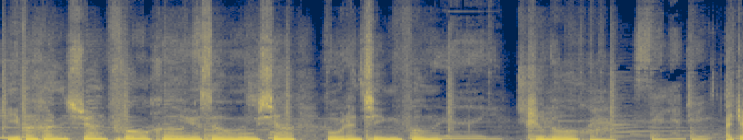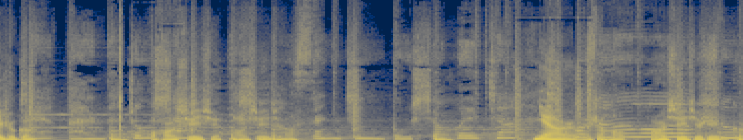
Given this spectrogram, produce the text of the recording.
一番寒暄附和月色无暇，忽然清风是落花。哎，这首歌我好好学一学，好好学一学啊！念儿，晚上好，好好学一学这个歌。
